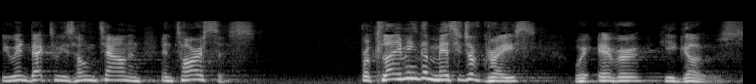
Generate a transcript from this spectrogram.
he went back to his hometown in, in Tarsus, proclaiming the message of grace wherever he goes.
